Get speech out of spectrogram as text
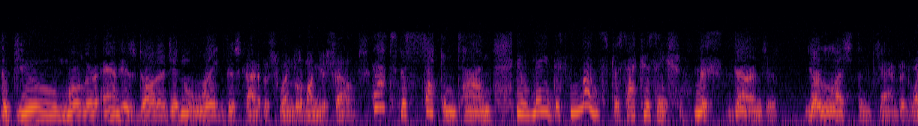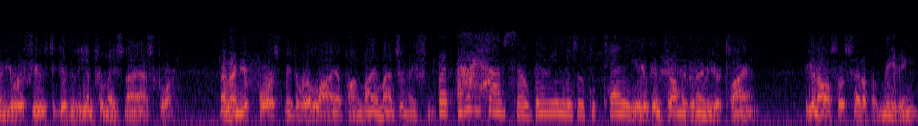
that you, Mueller, and his daughter didn't rig this kind of a swindle among yourselves? That's the second time you've made this monstrous accusation. Miss Derringer, you're less than candid when you refuse to give me the information I asked for. And then you forced me to rely upon my imagination. But I have so very little to tell you. You can tell me the name of your client. You can also set up a meeting.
